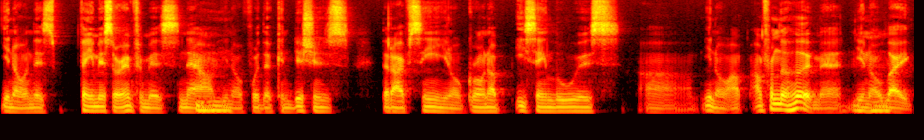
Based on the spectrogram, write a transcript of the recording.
You know, and it's famous or infamous now, you know, for the conditions that I've seen, you know, growing up East St. Louis. Um, you know, I'm, I'm from the hood, man. You know, Mhm. like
